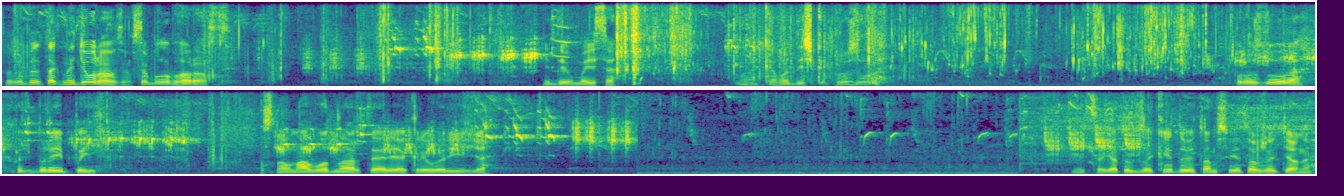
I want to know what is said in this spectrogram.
Щоб ти так не дергався, все було б гаразд. Іди вмийся. Ой, яка водичка прозора. Прозора, хоч бери і пий. Основна водна артерія криворіжжя. Дивіться, я тут закидаю, там світа вже тяне.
